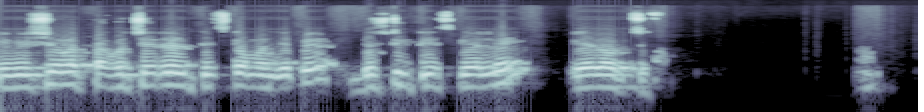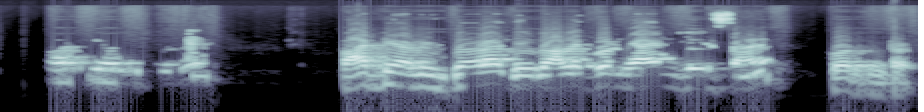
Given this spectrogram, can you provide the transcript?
ఈ విషయంలో తగు చర్యలు తీసుకోమని చెప్పి దృష్టికి తీసుకెళ్ళి ఏదో పార్టీ ఆఫీస్ ద్వారా దీని వాళ్ళకి కూడా న్యాయం చేస్తానని కోరుకుంటారు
